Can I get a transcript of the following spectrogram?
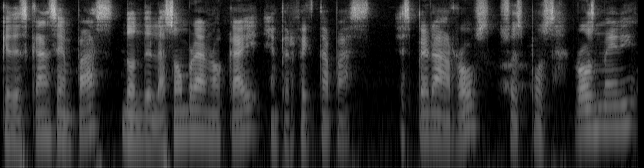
que descanse en paz, donde la sombra no cae en perfecta paz espera a Rose, su esposa. Rosemary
